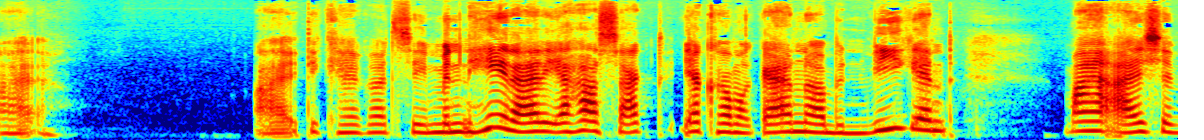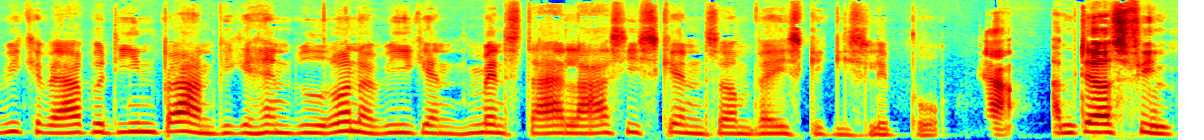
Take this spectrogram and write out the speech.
Nej. Nej, det kan jeg godt se. Men helt ærligt, jeg har sagt, jeg kommer gerne op en weekend. Mig og Aisha, vi kan være på dine børn. Vi kan have en vidunder weekend, mens der er Lars i skændes om, hvad I skal give slip på. Ja, jamen det er også fint.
